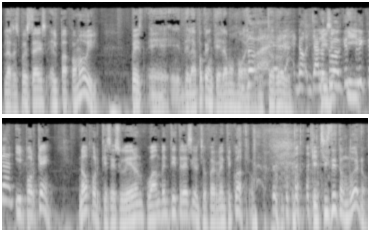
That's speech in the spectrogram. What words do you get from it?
la respuesta es el papamóvil. Pues, eh, de la época en que éramos jóvenes, No, doctor Rubio. no, ya lo tuvo que "¿Y- explicar". ¿Y por qué? No, porque se subieron Juan 23 y el chofer 24. Qué chiste tan bueno.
